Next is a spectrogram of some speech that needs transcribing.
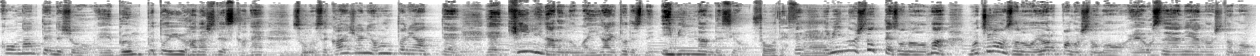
こうなんて言うんでしょう、えー分布という話ですかね。その世界中に本当にあって、えーキーになるのが意外とですね移民なんですよ。そうですね移民の人ってその、まあ、もちろんそのヨーロッパの人も、えーオセアニアの人も、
